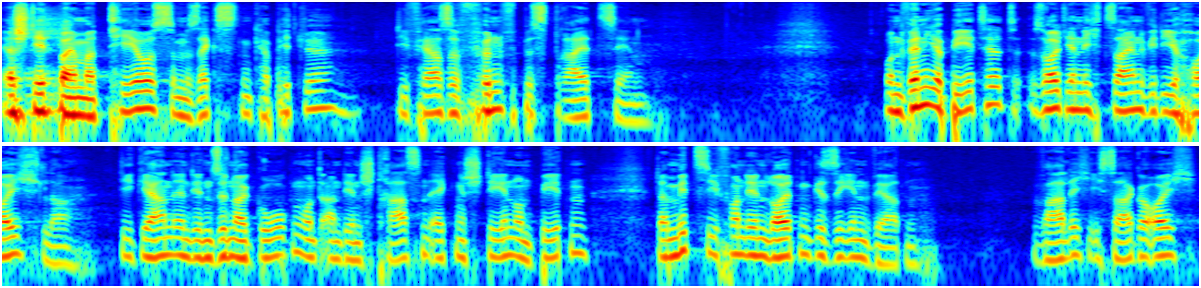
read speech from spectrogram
Er steht bei Matthäus im sechsten Kapitel, die Verse fünf bis dreizehn. Und wenn ihr betet, sollt ihr nicht sein wie die Heuchler, die gern in den Synagogen und an den Straßenecken stehen und beten, damit sie von den Leuten gesehen werden. Wahrlich, ich sage euch,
